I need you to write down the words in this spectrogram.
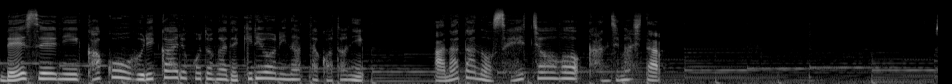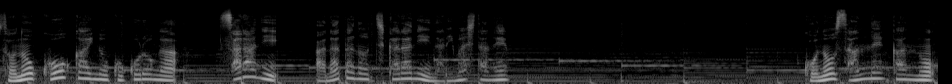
冷静に過去を振り返ることができるようになったことにあなたの成長を感じました。その後悔の心がさらにあなたの力になりましたね。この3年間の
